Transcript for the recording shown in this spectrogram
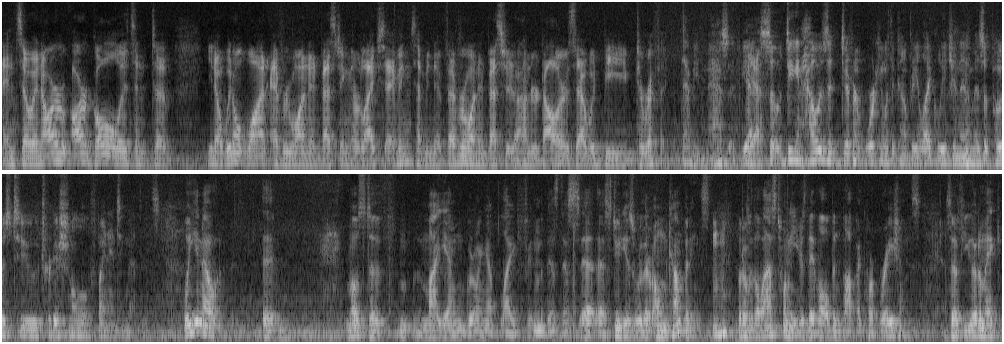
and so in our our goal isn't to you know, we don't want everyone investing their life savings. I mean, if everyone invested $100, that would be terrific. That'd be massive. Yeah. Yeah. So, Dean, how is it different working with a company like Legion M as opposed to traditional financing methods? Well, you know, uh, most of my young growing up life in the business, uh, uh, studios were their own companies. But over the last 20 years, they've all been bought by corporations. So if you go to make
